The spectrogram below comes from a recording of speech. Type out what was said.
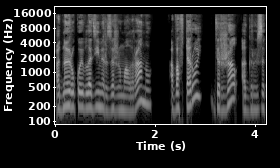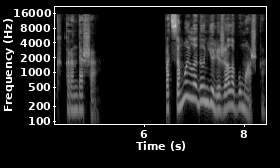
Одной рукой Владимир зажимал рану, а во второй держал огрызок карандаша. Под самой ладонью лежала бумажка.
